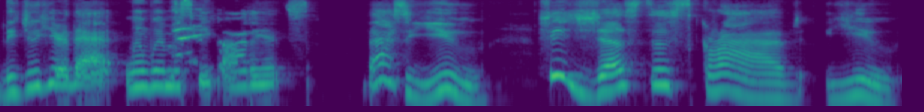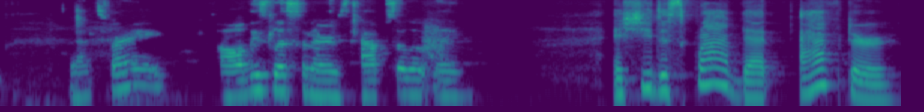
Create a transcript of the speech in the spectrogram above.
Did you hear that when women speak audience? That's you. She just described you. That's right. All these listeners, absolutely. And she described that after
